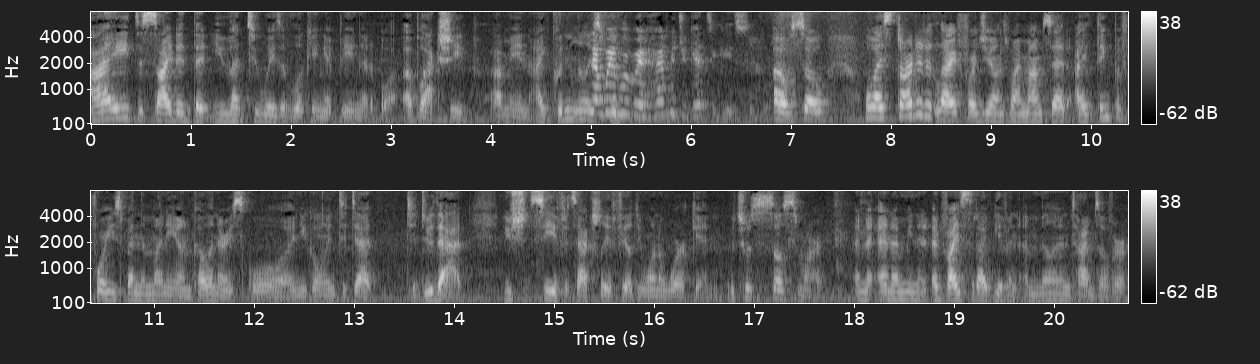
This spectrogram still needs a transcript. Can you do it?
I decided that you had two ways of looking at being a, bla- a black sheep. I mean, I couldn't really. Now, wait, wait, wait. How did you get to Geese? Oh, so, well, I started at Larry Forgione. My mom said, I think before you spend the money on culinary school and you go into debt to do that, you should see if it's actually a field you want to work in, which was so smart. And and I mean, advice that I've given a million times over:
